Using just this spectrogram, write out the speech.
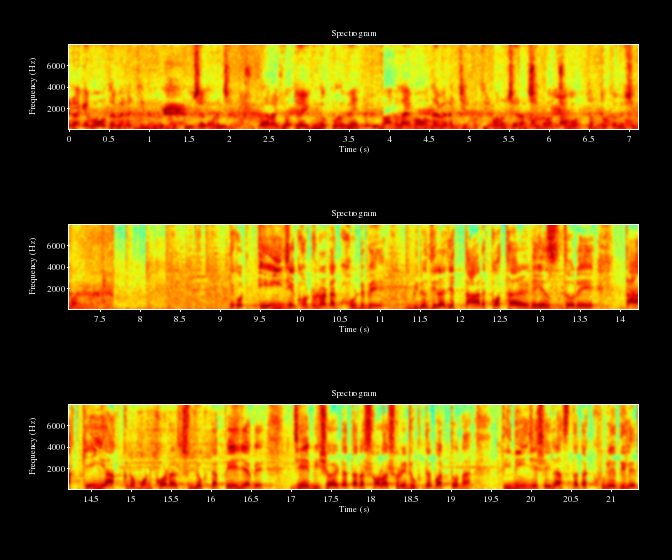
এর আগে মমতা ব্যানার্জির বিরুদ্ধে কুৎসা করেছে। তারা যত এগুলো করবে বাংলায় মমতা ব্যানার্জির প্রতি মানুষের আশীর্বাদ সমর্থন তত বেশি বাড়বে। দেখুন এই যে ঘটনাটা ঘটবে বিরোধীরা যে তার কথা রেস ধরে তাকেই আক্রমণ করার সুযোগটা পেয়ে যাবে যে বিষয়টা তারা সরাসরি ঢুকতে পারতো না তিনিই যে সেই রাস্তাটা খুলে দিলেন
